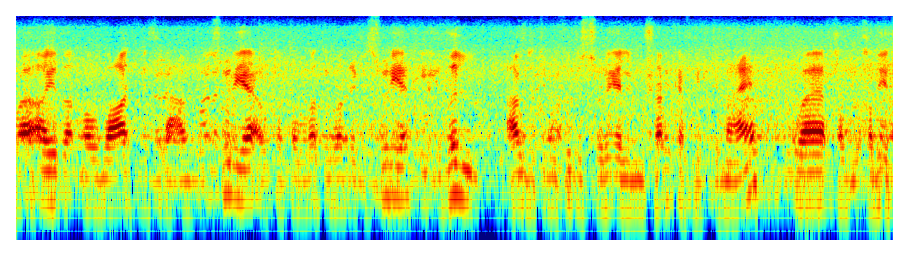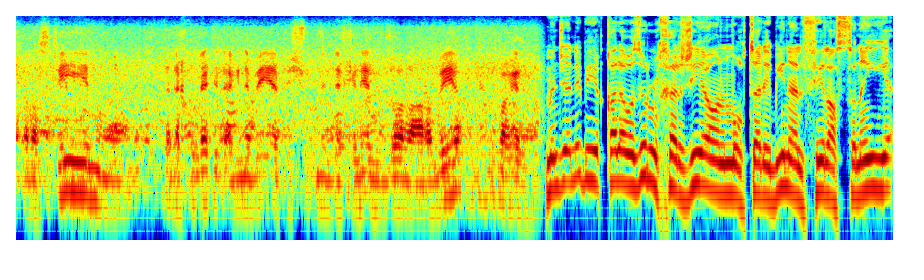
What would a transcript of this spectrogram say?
وأيضا موضوعات مثل عودة سوريا أو تطورات الوضع في سوريا في ظل عودة الوفود السورية للمشاركة في الاجتماعات وقضية فلسطين والتدخلات الأجنبية في الشؤون الداخلية للدول العربية وغيرها. من جانبه قال وزير الخارجية والمغتربين الفلسطيني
